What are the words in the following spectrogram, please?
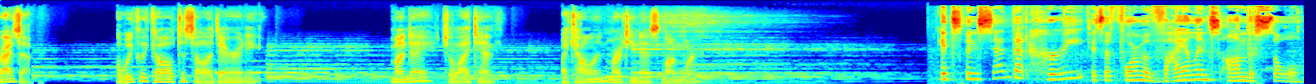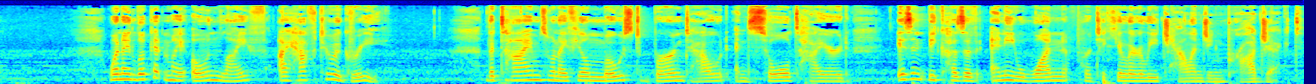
Rise Up, a weekly call to solidarity. Monday, July 10th, by Colin Martinez Longmore. It's been said that hurry is a form of violence on the soul. When I look at my own life, I have to agree. The times when I feel most burnt out and soul tired isn't because of any one particularly challenging project.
